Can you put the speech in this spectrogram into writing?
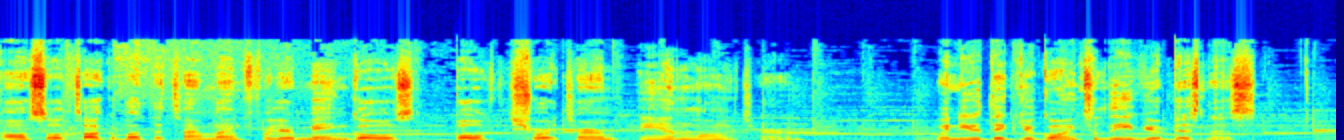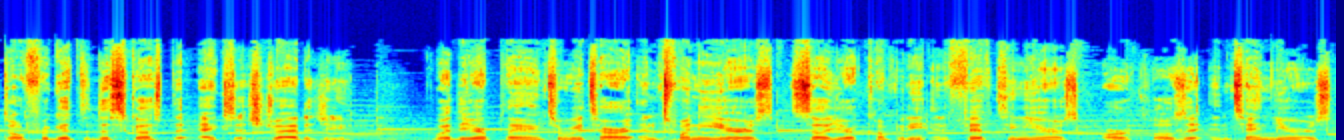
Also, talk about the timeline for your main goals, both short term and long term. When do you think you're going to leave your business? Don't forget to discuss the exit strategy. Whether you're planning to retire in 20 years, sell your company in 15 years, or close it in 10 years,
